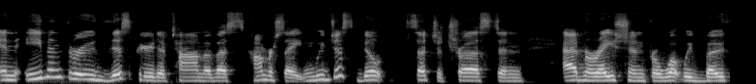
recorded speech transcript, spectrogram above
And even through this period of time of us conversating we've just built such a trust and admiration for what we've both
